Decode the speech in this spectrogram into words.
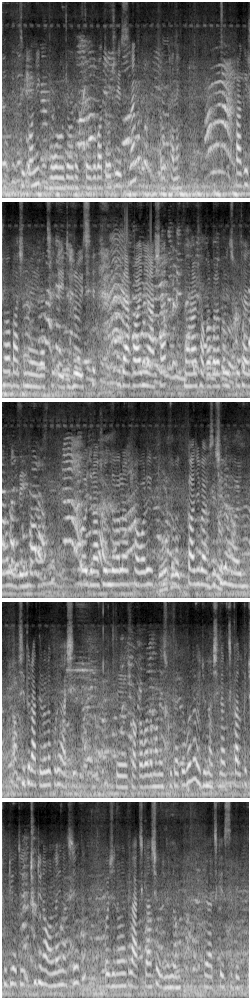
সত্যি অনেক বড় জগদ্ধাত্রী ঠাকুর গত বছর এসেছিলাম ওখানে। বাকি সব ভাসানো হয়ে গেছে। এইটা রয়েছে। দেখা হয়নি আসা মনে হয় সকালবেলা করে স্কুল থাকে বলে দেরি হবে। ওই জন্য সন্ধ্যেবেলা সবারই কাজে ব্যস্ত ছিল হয়নি আসি তো রাতের বেলা করে আসি। তো সকালবেলা মনে স্কুল থাকে বলে ওই জন্য আসি আজ কালকে ছুটি আছে, ছুটি না অনলাইন আছে যেহেতু। ওই জন্য আমি তাহলে আজকে আসে, ওই জন্য আজকে এসে দেখতে।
